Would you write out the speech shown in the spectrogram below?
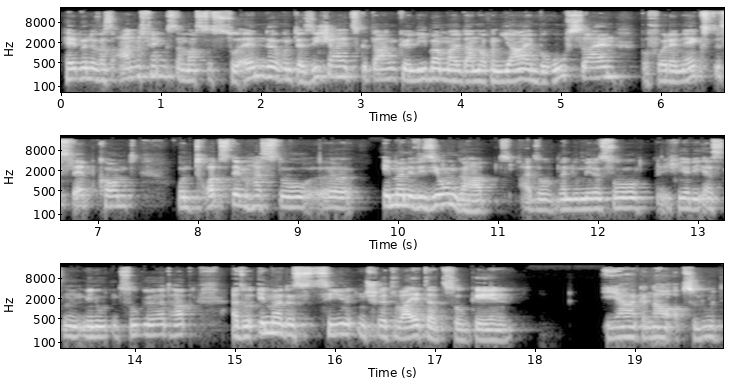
Hey, wenn du was anfängst, dann machst du es zu Ende. Und der Sicherheitsgedanke, lieber mal dann noch ein Jahr im Beruf sein, bevor der nächste Step kommt. Und trotzdem hast du äh, immer eine Vision gehabt. Also wenn du mir das so, wenn ich hier die ersten Minuten zugehört habe, also immer das Ziel, einen Schritt weiter zu gehen. Ja, genau, absolut.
